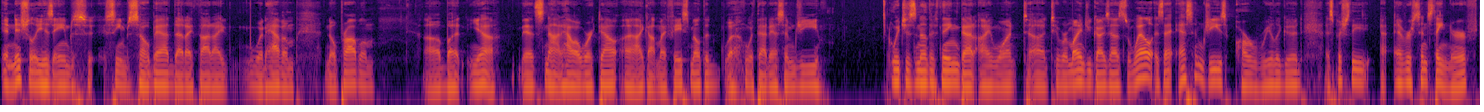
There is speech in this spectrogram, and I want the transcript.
initially his aim seemed so bad that I thought I would have him no problem. Uh, but yeah, that's not how it worked out. Uh, I got my face melted with that SMG which is another thing that I want uh, to remind you guys as well is that SMGs are really good, especially ever since they nerfed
